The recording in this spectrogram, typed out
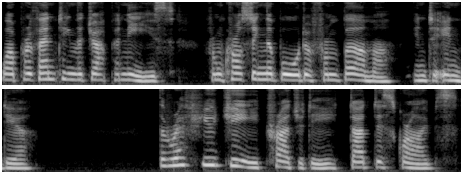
while preventing the Japanese from crossing the border from Burma into India. The refugee tragedy Dad describes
